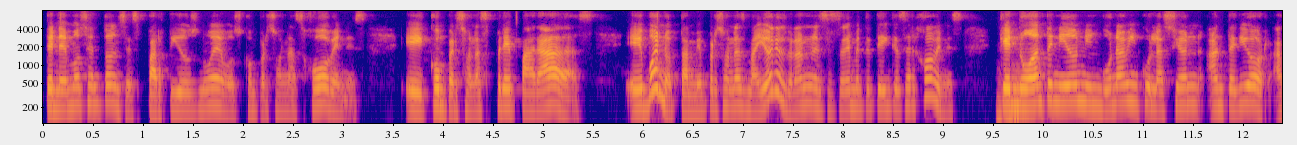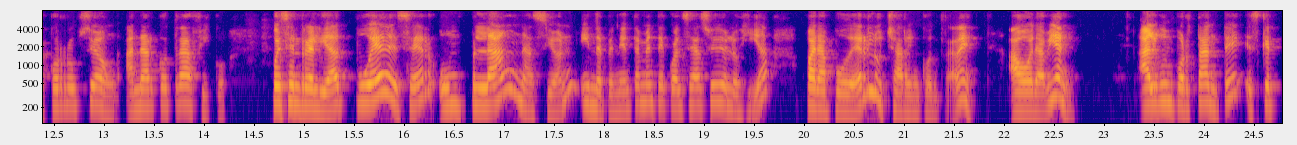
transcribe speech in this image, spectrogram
tenemos entonces partidos nuevos con personas jóvenes, eh, con personas preparadas, eh, bueno, también personas mayores, ¿verdad? No necesariamente tienen que ser jóvenes, que uh -huh. no han tenido ninguna vinculación anterior a corrupción, a narcotráfico, pues en realidad puede ser un plan nación, independientemente de cuál sea su ideología, para poder luchar en contra de. Ahora bien, algo importante es que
